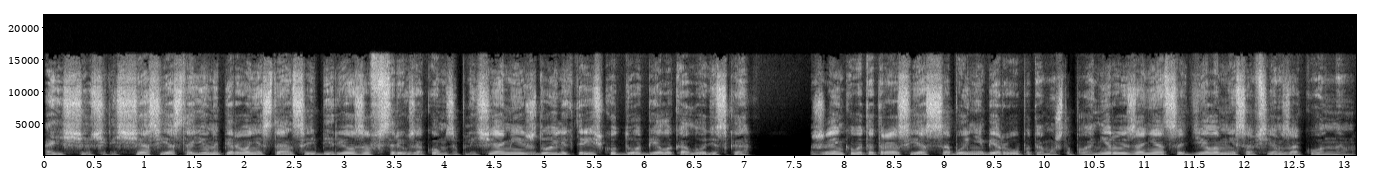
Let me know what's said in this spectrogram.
А еще через час я стою на перроне станции Березов с рюкзаком за плечами и жду электричку до Белоколодецка. Женьку в этот раз я с собой не беру, потому что планирую заняться делом не совсем законным.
